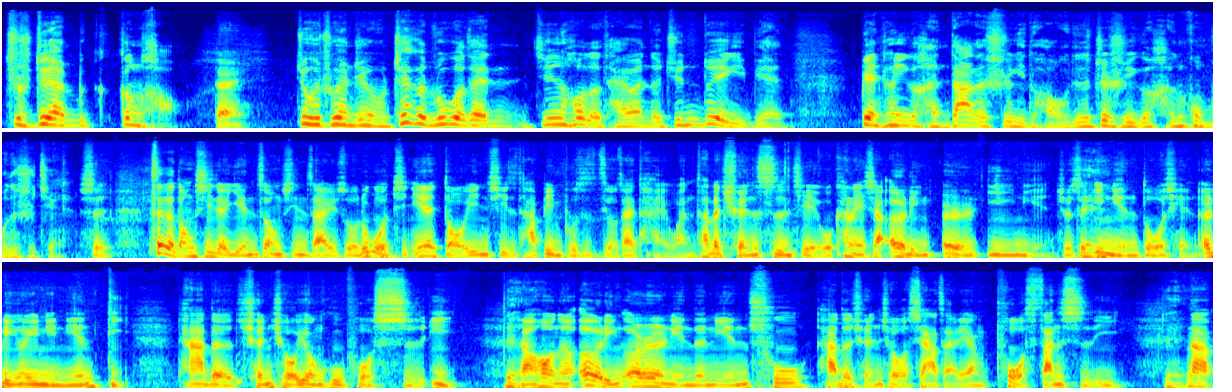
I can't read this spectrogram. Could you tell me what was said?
就是对岸更好，对，就会出现这种这个如果在今后的台湾的军队里边变成一个很大的势力的话，我觉得这是一个很恐怖的事情。是这个东西的严重性在于说，如果因为抖音其实它并不是只有在台湾，它的全世界，我看了一下，二零二一年就是一年多前，二零二一年年底，它的全球用户破十亿。然后呢，二零二二年的年初，它的全球下载量破三十亿。对，那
